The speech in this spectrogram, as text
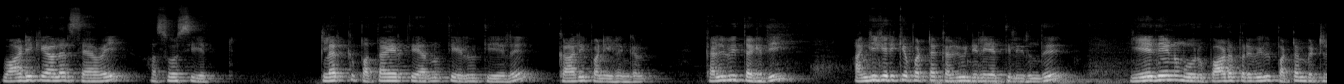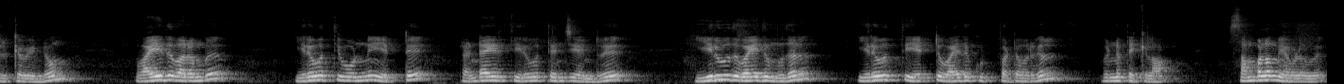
வாடிக்கையாளர் சேவை அசோசியேட். கிளர்க் பத்தாயிரத்தி இரநூத்தி எழுபத்தி ஏழு காலி பணியிடங்கள். கல்வி தகுதி அங்கீகரிக்கப்பட்ட கல்வி நிலையத்தில் இருந்து ஏதேனும் ஒரு பாடப்பிரிவில் பட்டம் பெற்றிருக்க வேண்டும். வயது வரம்பு இருபத்தி ஒன்று எட்டு ரெண்டாயிரத்தி இருபத்தஞ்சு அன்று இருபது வயது முதல் இருபத்தி எட்டு வயதுக்குட்பட்டவர்கள் விண்ணப்பிக்கலாம். சம்பளம் எவ்வளவு?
